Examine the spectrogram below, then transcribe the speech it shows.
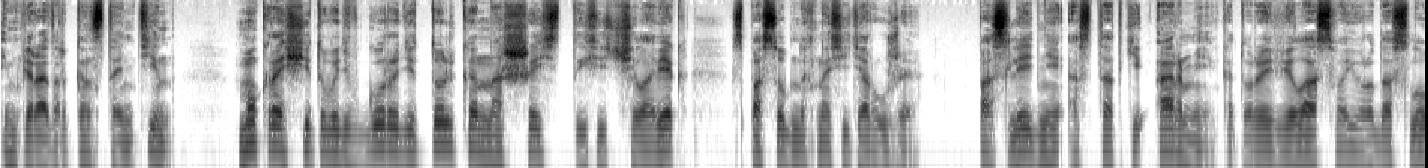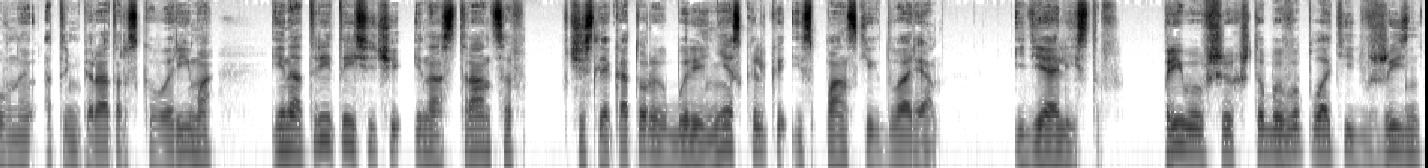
Император Константин мог рассчитывать в городе только на 6 тысяч человек, способных носить оружие. Последние остатки армии, которая вела свою родословную от императорского Рима, и на 3 тысячи иностранцев, в числе которых были несколько испанских дворян, идеалистов, прибывших, чтобы воплотить в жизнь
